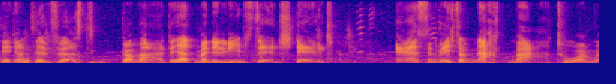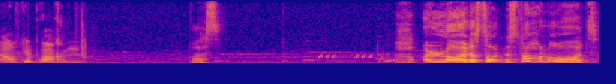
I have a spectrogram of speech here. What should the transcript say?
Der dunkle Fürst Gomma, der hat meine Liebste entstellt. Er ist in Richtung Nachtmarturm aufgebrochen. Was? Oh lol, das da unten ist doch ein Ort.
